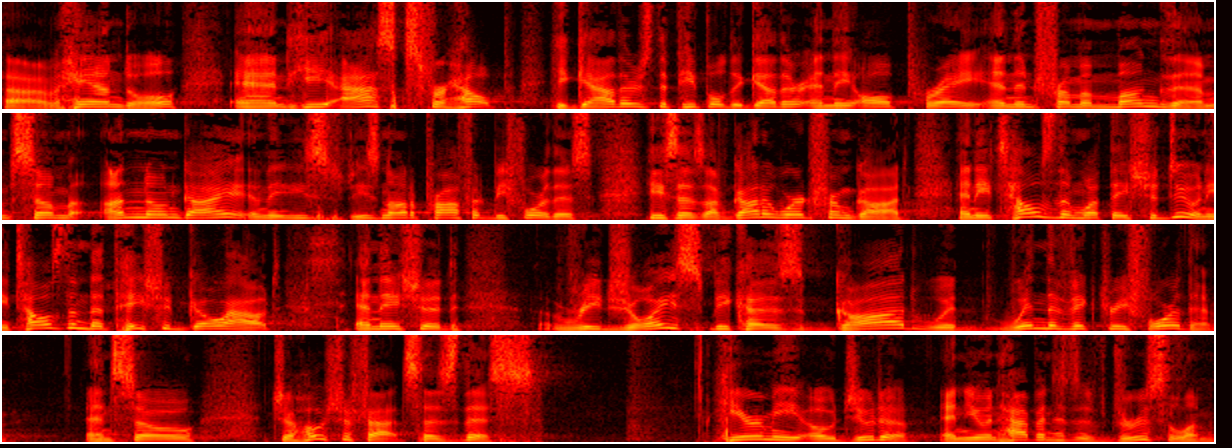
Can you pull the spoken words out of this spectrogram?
uh, handle, and he asks for help. He gathers the people together, and they all pray. And then from among them, some unknown guy, and he's, he's not a prophet before this, he says, I've got a word from God. And he tells them what they should do. And he tells them that they should go out and they should rejoice because God would win the victory for them. And so Jehoshaphat says this. Hear me, O Judah, and you inhabitants of Jerusalem.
